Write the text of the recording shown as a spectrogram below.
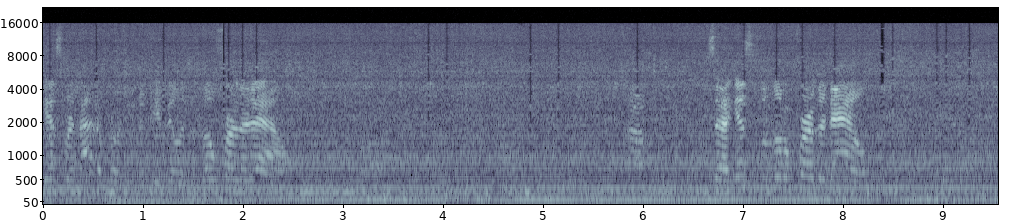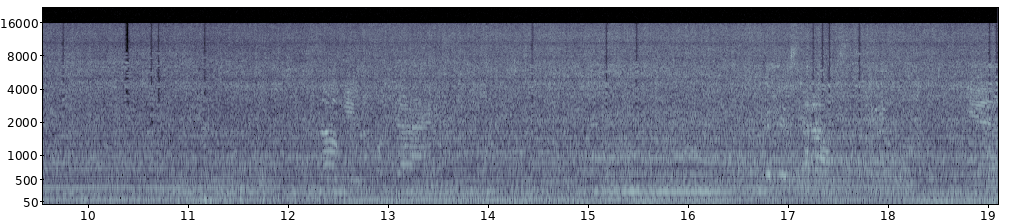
Guess we're not approaching Nubia Village. A little further down. So I guess it's a little further down. So beautiful, guys. Look at this house. Yeah.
